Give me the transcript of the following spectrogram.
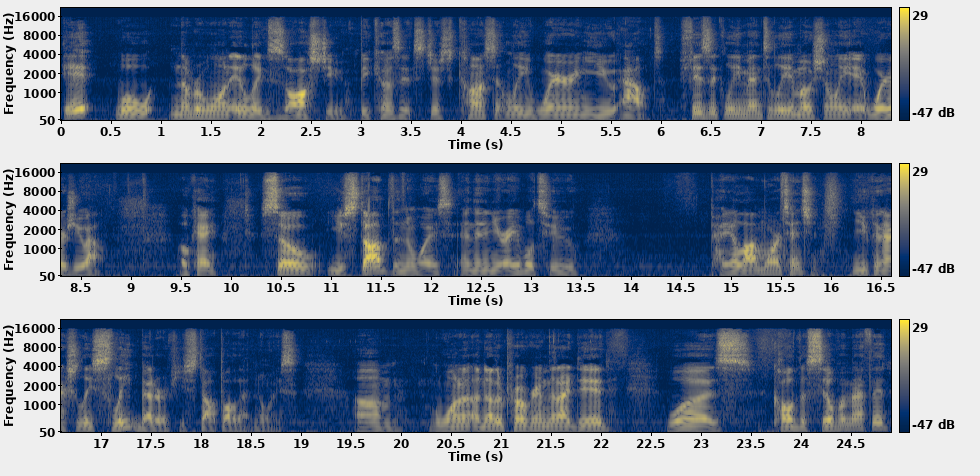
it will, number one, it'll exhaust you because it's just constantly wearing you out physically, mentally, emotionally, it wears you out. Okay? So you stop the noise and then you're able to pay a lot more attention. You can actually sleep better if you stop all that noise. Um, one another program that I did was called the Silva method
